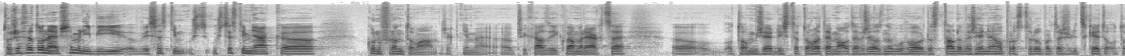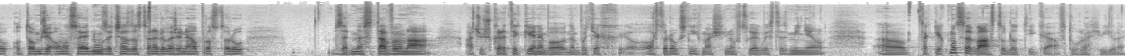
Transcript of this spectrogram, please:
to, že se to ne všem líbí, vy se s tím, už, už jste s tím nějak uh, konfrontován, řekněme. Uh, přicházejí k vám reakce uh, o tom, že když jste tohle téma otevřel, znovu ho dostal do veřejného prostoru, protože vždycky je to o, to o tom, že ono se jednou za čas dostane do veřejného prostoru, vzedme se ta vlna, ať už kritiky nebo, nebo těch ortodoxních mašinovců, jak vy jste zmínil. Tak jak moc se vás to dotýká v tuhle chvíli?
